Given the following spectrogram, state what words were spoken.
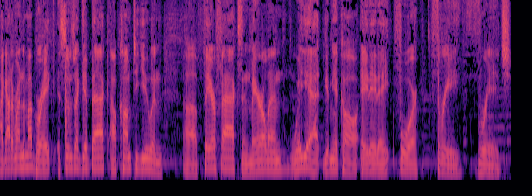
I got to run to my break. As soon as I get back, I'll come to you in uh, Fairfax and Maryland. Where you at? Give me a call 888 43 Bridge.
